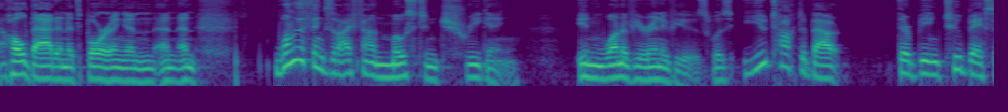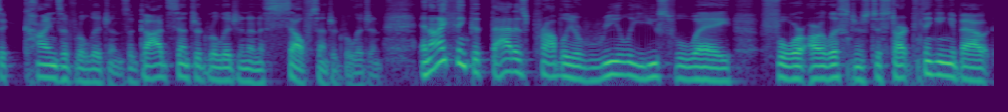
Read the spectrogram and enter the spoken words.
hold that, and it's boring. And, and and one of the things that I found most intriguing in one of your interviews was you talked about there being two basic kinds of religions a God centered religion and a self centered religion. And I think that that is probably a really useful way for our listeners to start thinking about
